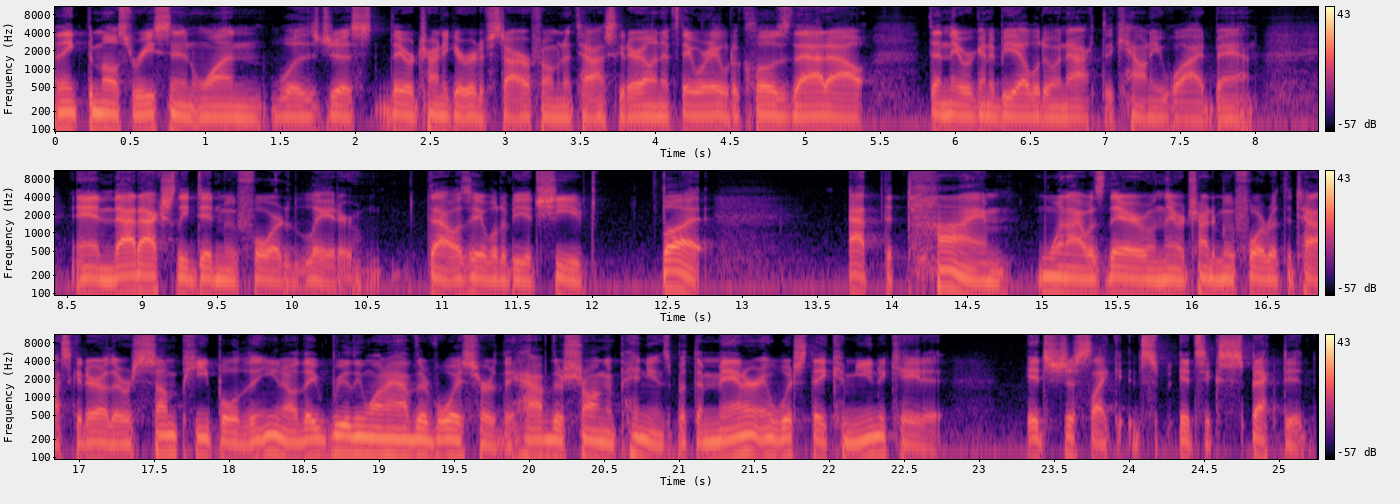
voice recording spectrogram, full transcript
I think the most recent one was just they were trying to get rid of styrofoam in Atascadero. And if they were able to close that out, then they were going to be able to enact a county-wide ban. And that actually did move forward later. That was able to be achieved. But at the time when I was there, when they were trying to move forward with Atascadero, there were some people that, you know, they really want to have their voice heard. They have their strong opinions, but the manner in which they communicate it, it's just like it's it's expected.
